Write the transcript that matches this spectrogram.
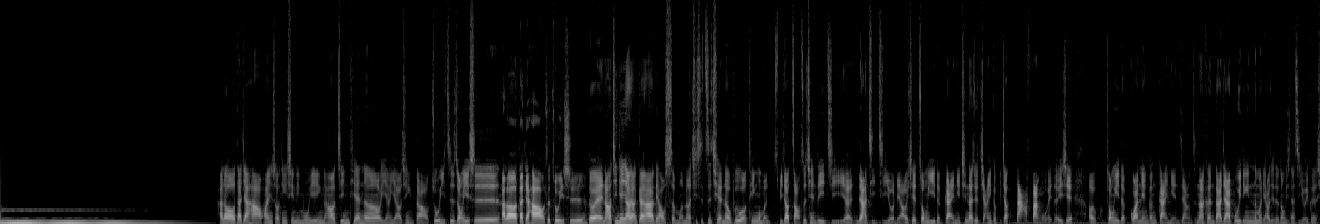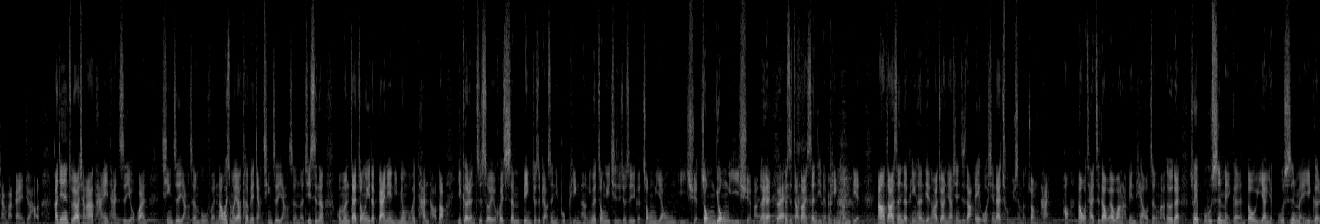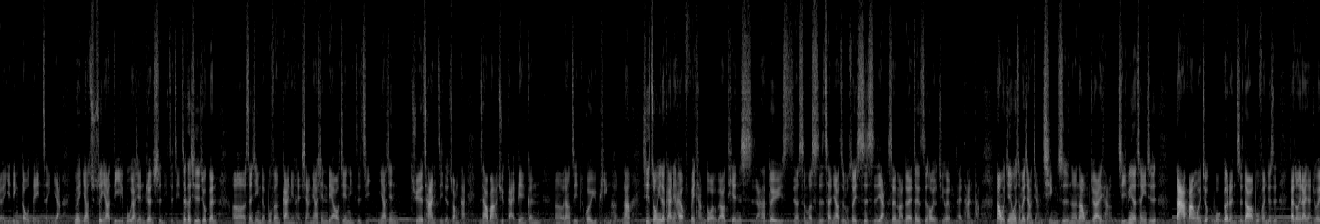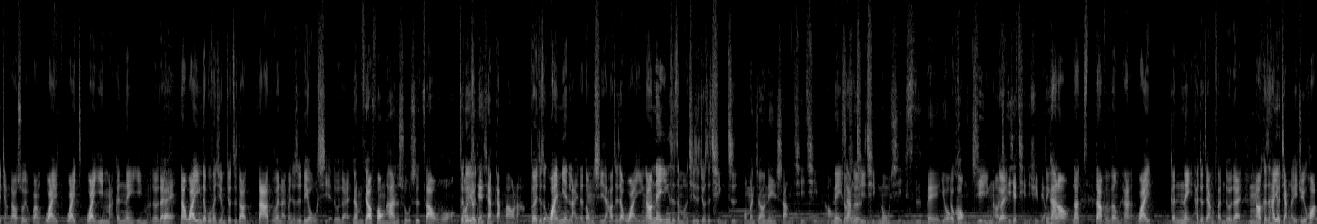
Hello，大家好，欢迎收听心灵沐音。然后今天呢，我一样邀请到朱医治中医师。Hello，大家好，我是朱医师。对，然后今天要想跟大家聊什么呢？其实之前呢，不是我听我们比较早之前的一集，呃，那几集有聊一些中医的概念。其实那就讲一个比较大范围的一些呃中医的观念跟概念这样子。那可能大家不一定那么了解这东西，但是有一个想法概念就好了。那今天主要想要谈一谈是有关情志养生部分。那为什么要特别讲情志养生呢？其实呢，我们在中医的概念里面，我们会探讨到一个人之所以会生病，就是表示你不平衡。因为中医其实就是一个中庸医学，中庸医学嘛，对不对？欸、对，就是找到你身体的平衡点。然后找到身体的平衡点的话，就要你要先知道，哎，我现在处于什么状态？好，那我才知道我要往哪边调整嘛，对不对？所以不是每个人都一样，也不是每一个人一定都得怎样。因为要，所以你要第一步要先认识你自己。这个其实就跟呃身心灵的部分概念很像，你要先了解你自己，你要先。觉察你自己的状态，你才有办法去改变跟呃让自己归于平衡。那其实中医的概念还有非常多，比如天时啊，它对于什么时辰要这么，所以适时养生嘛，对，这个之后有机会我们再探讨。那我今天为什么会讲讲情志呢？那我们就来讲疾病的成因，其实。大范围就我个人知道的部分，就是在中医来讲，就会讲到说有关外外外因嘛，跟内因嘛，对不对？对。那外因的部分，其实我们就知道，大部分来分就是六邪，对不对？对，我们叫风寒暑湿燥火，这个、就是哦、有点像感冒啦。对，就是外面来的东西，然后这叫外因。然后内因是什么？其实就是情志，我们叫内伤七情哈。内伤七情，怒喜思悲忧恐惊，对，一些情绪表。你看哦，那大部分我们看外跟内，他就这样分，对不对？嗯、然后可是他又讲了一句话，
